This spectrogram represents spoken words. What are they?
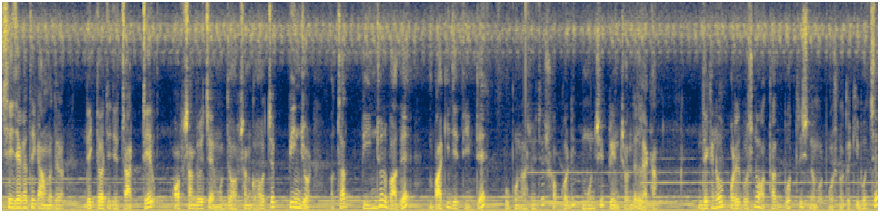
সেই জায়গা থেকে আমাদের দেখতে পাচ্ছি যে চারটে অপশান রয়েছে। এর মধ্যে অপশান ঘ হচ্ছে পিঞ্জর। অর্থাৎ পিঞ্জর বাদে বাকি যে তিনটে উপন্যাস রয়েছে, সবকটি মুন্সী প্রেমচন্দ্রের লেখা। দেখে নেব পরের প্রশ্ন, অর্থাৎ বত্রিশ নম্বর প্রশ্নতে কী বলছে?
